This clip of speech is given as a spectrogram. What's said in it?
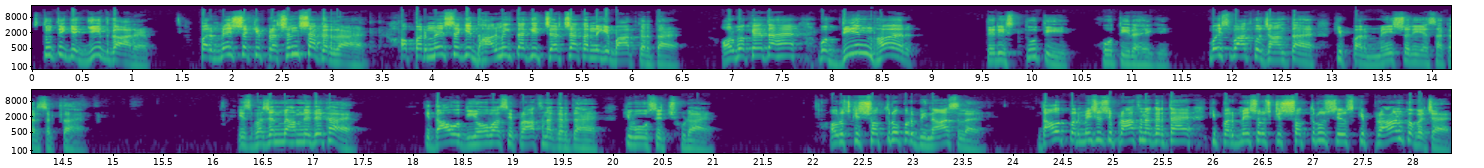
स्तुति के गीत गा रहे हैं। परमेश्वर की प्रशंसा कर रहा है और परमेश्वर की धार्मिकता की चर्चा करने की बात करता है। और वो कहता है, वो दिन भर तेरी स्तुति होती रहेगी। वो इस बात को जानता है कि परमेश्वर ही ऐसा कर सकता है। इस भजन में हमने देखा है कि दाऊद यहोवा से प्रार्थना करता है कि वो उसे छुड़ाए और उसके शत्रुओं पर विनाश लाए। दाऊद परमेश्वर से प्रार्थना करता है कि परमेश्वर उसके शत्रु से उसके प्राण को बचाए।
